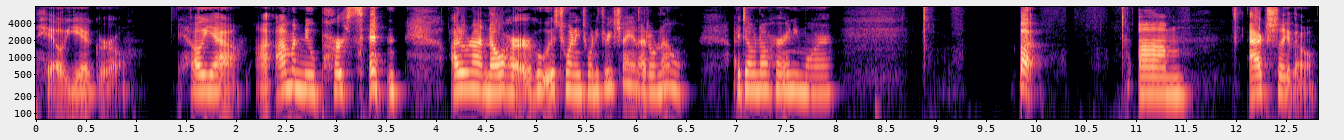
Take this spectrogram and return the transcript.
hell yeah, girl. Hell yeah. I- am a new person. I do not know her. Who is 2023 Cheyenne? I don't know. I don't know her anymore. But, um, actually, though,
